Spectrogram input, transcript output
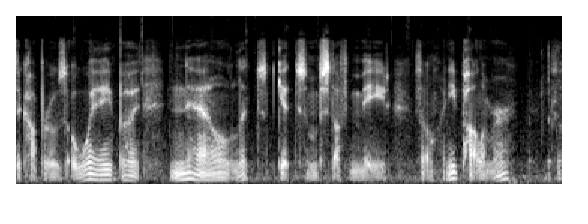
the copperos away, but now let's get some stuff made. So I need polymer. So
